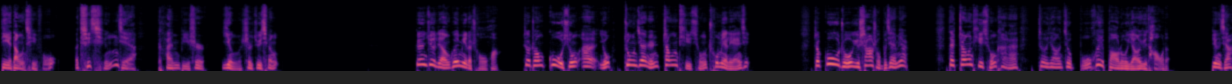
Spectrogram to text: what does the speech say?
跌宕起伏，其情节堪比是影视剧情。根据两闺蜜的筹划。这桩雇凶案由中间人张体琼出面联系，这雇主与杀手不见面，在张体琼看来，这样就不会暴露杨玉桃的，并且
